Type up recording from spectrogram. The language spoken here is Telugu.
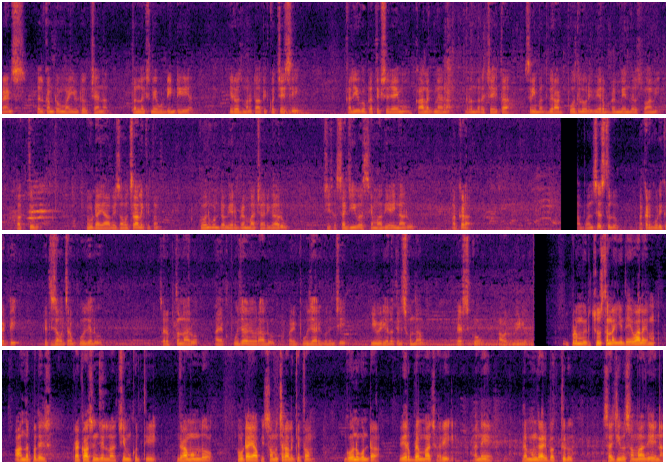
Friends welcome to my YouTube channel Dhanalakshmi wood interior. ఈరోజు మన టాపిక్ వచ్చేసి కలియుగ ప్రత్యక్ష జయము కాలజ్ఞాన గ్రంథ రచయిత శ్రీ మద్విరాట్ పోతులూరి వీర బ్రహ్మేంద్ర స్వామి భక్తుడు. నూట యాభై సంవత్సరాల క్రితం గోనుగుంట వీర బ్రహ్మచారి గారు సజీవ సమాధి అయినారు. అక్కడ వంశస్థులు అక్కడ గుడి కట్టి ప్రతి సంవత్సరం పూజలు జరుపుతున్నారు. ఆ యొక్క పూజా వివరాలు మరి పూజారి గురించి ఈ వీడియోలో తెలుసుకుందాం. లెట్స్ గో అవర్ వీడియో ఇప్పుడు మీరు చూస్తున్న ఈ దేవాలయం ఆంధ్రప్రదేశ్ ప్రకాశం జిల్లా చీమకుర్తి గ్రామంలో నూట యాభై సంవత్సరాల క్రితం గోనుగుంట వీరబ్రహ్మచారి అనే బ్రహ్మంగారి భక్తుడు సజీవ సమాధి అయిన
